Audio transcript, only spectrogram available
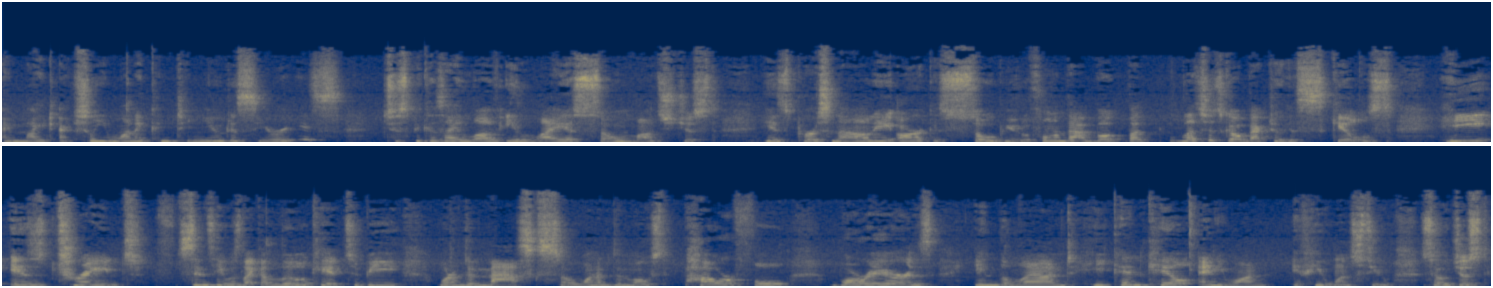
I might actually want to continue the series just because I love Elias so much. Just his personality arc is so beautiful in that book, but let's just go back to his skills. He is trained since he was like a little kid to be one of the masks, so one of the most powerful warriors in the land. He can kill anyone if he wants to. So just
